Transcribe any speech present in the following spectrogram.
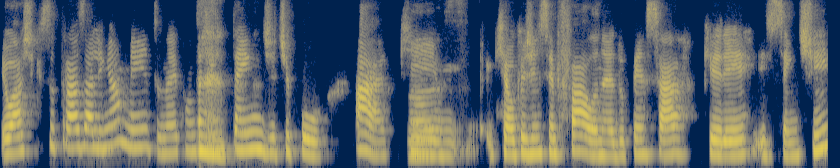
eu acho que isso traz alinhamento, né? Quando você entende, tipo, ah, que, que é o que a gente sempre fala, né? Do pensar, querer e sentir.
